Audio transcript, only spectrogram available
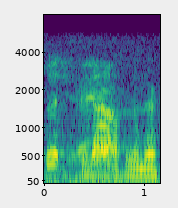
Sit down. in there.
